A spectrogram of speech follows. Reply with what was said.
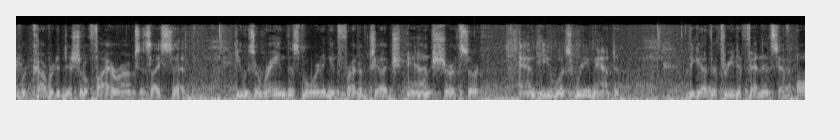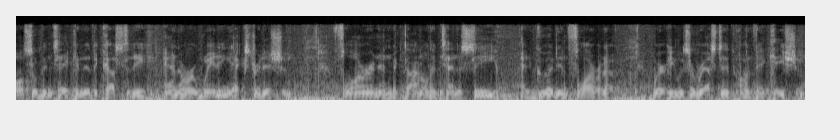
recovered additional firearms, as I said. He was arraigned this morning in front of Judge Ann Scherzer, and he was remanded. The other three defendants have also been taken into custody and are awaiting extradition. Florin and McDonald in Tennessee, and Good in Florida, where he was arrested on vacation.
